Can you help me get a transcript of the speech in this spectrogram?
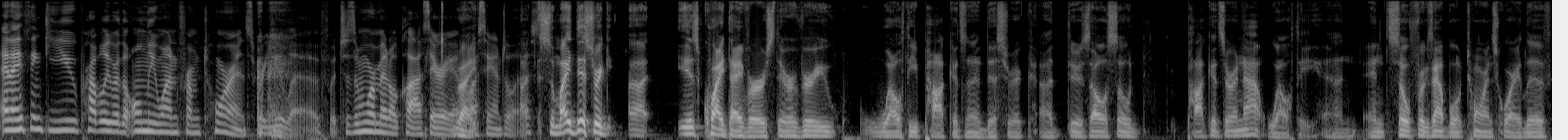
And I think you probably were the only one from Torrance, where you live, which is a more middle class area Right. of Los Angeles. So my district uh, is quite diverse. There are very wealthy pockets in the district. Uh, there's also pockets that are not wealthy, and and so for example, Torrance, where I live,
